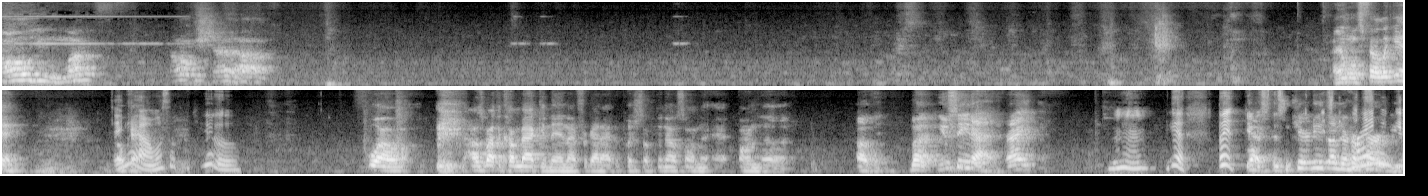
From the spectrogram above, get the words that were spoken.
Oh, you mother! Oh, shut up! I almost fell again. Damn, Okay. what's up with you? Well, I was about to come back and then I forgot I had to push something else on the on the oven. But you see that, right? Mm-hmm. Yeah, but Yes, the security is under her purview.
